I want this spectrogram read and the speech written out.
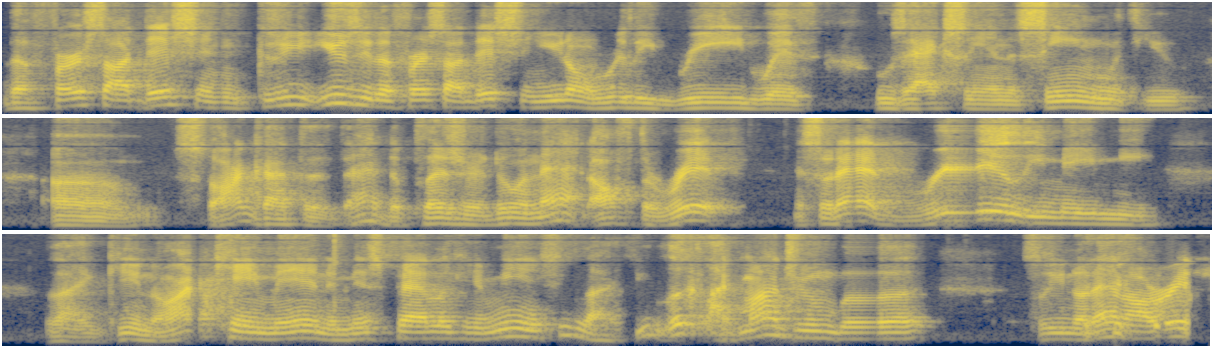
the first audition, because usually the first audition, you don't really read with who's actually in the scene with you. Um, so I got the, I had the pleasure of doing that off the rip. And so that really made me like, you know, I came in and Miss Pat looked at me and she's like, you look like my Junebug. So, you know, that already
